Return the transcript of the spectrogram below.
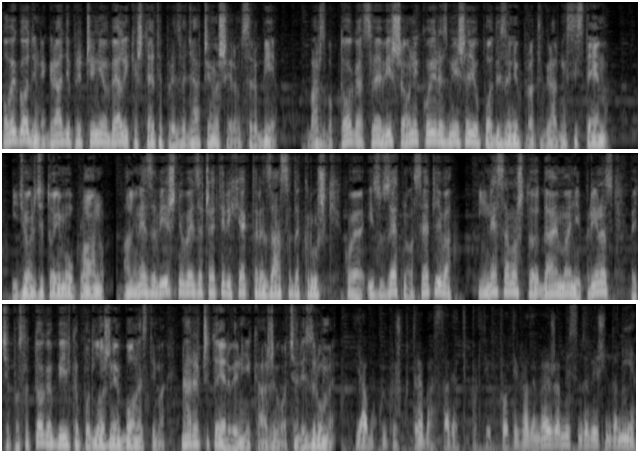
Ove godine grad je pričinio velike štete proizvođačima širom Srbije. Bar zbog toga sve više oni koji razmišljaju o podizanju protivgradnih sistema. I Đorđe to ima u planu, ali ne za višnju, već za 4 hektara zasada kruške, koja je izuzetno osetljiva i ne samo što daje manji prinos, već je posle toga biljka podložnija bolestima, naročito Ervini kaže voćar iz Rume. Jabuku i krušku treba stavljati protiv, protiv grade mreža, mislim za višnju da nije.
